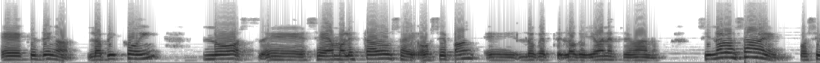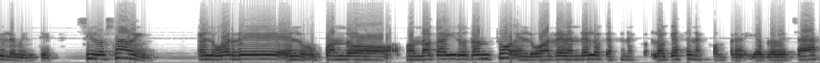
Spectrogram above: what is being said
eh, que tengan los bitcoins no eh, se molestado o, sepan eh, lo, que, lo que llevan entre manos. Si no lo saben, posiblemente. Si lo saben, en lugar de cuando cuando ha caído tanto, en lugar de vender lo que hacen es, lo que hacen es comprar y aprovechar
